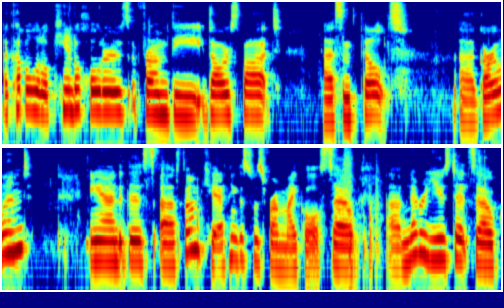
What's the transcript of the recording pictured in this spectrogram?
a couple little candle holders from the Dollar Spot, uh, some felt uh, garland, and this uh, foam kit. I think this was from Michael, so I've um, never used it, so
